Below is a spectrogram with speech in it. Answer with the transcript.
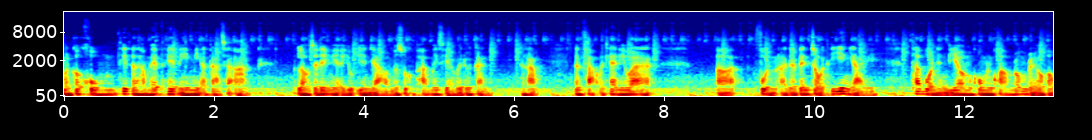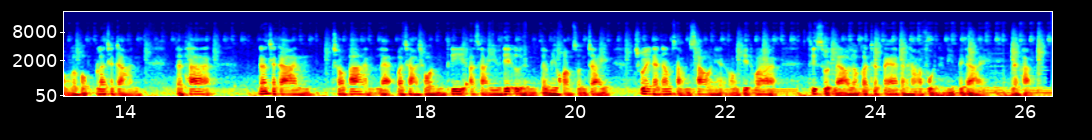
มันก็คุ้มที่จะทำให้ประเทศนี้มีอากาศสะอาด เราจะได้มีอายุยืนยาวและสุขภาพไม่เสียไปด้วยกันนะครับกันฝากไว้แค่นี้ว่า ฝุ่นอาจจะเป็นโจทย์ที่ยิ่งใหญ่ ถ้าบ่นอย่างเดียวมันคงเป็นความล้มเหลวของระบบราชการ แต่ถ้าราชการชาวบ้านและประชาชนที่อาศัยอยู่ที่อื่น แต่มีความสนใจช่วยกันน้ำสามเศร้าเนี่ยผมคิดว่าที่สุดแล้วเราก็จะแก้ปัญหาฝุ่นอันนี้ไปได้นะครับ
